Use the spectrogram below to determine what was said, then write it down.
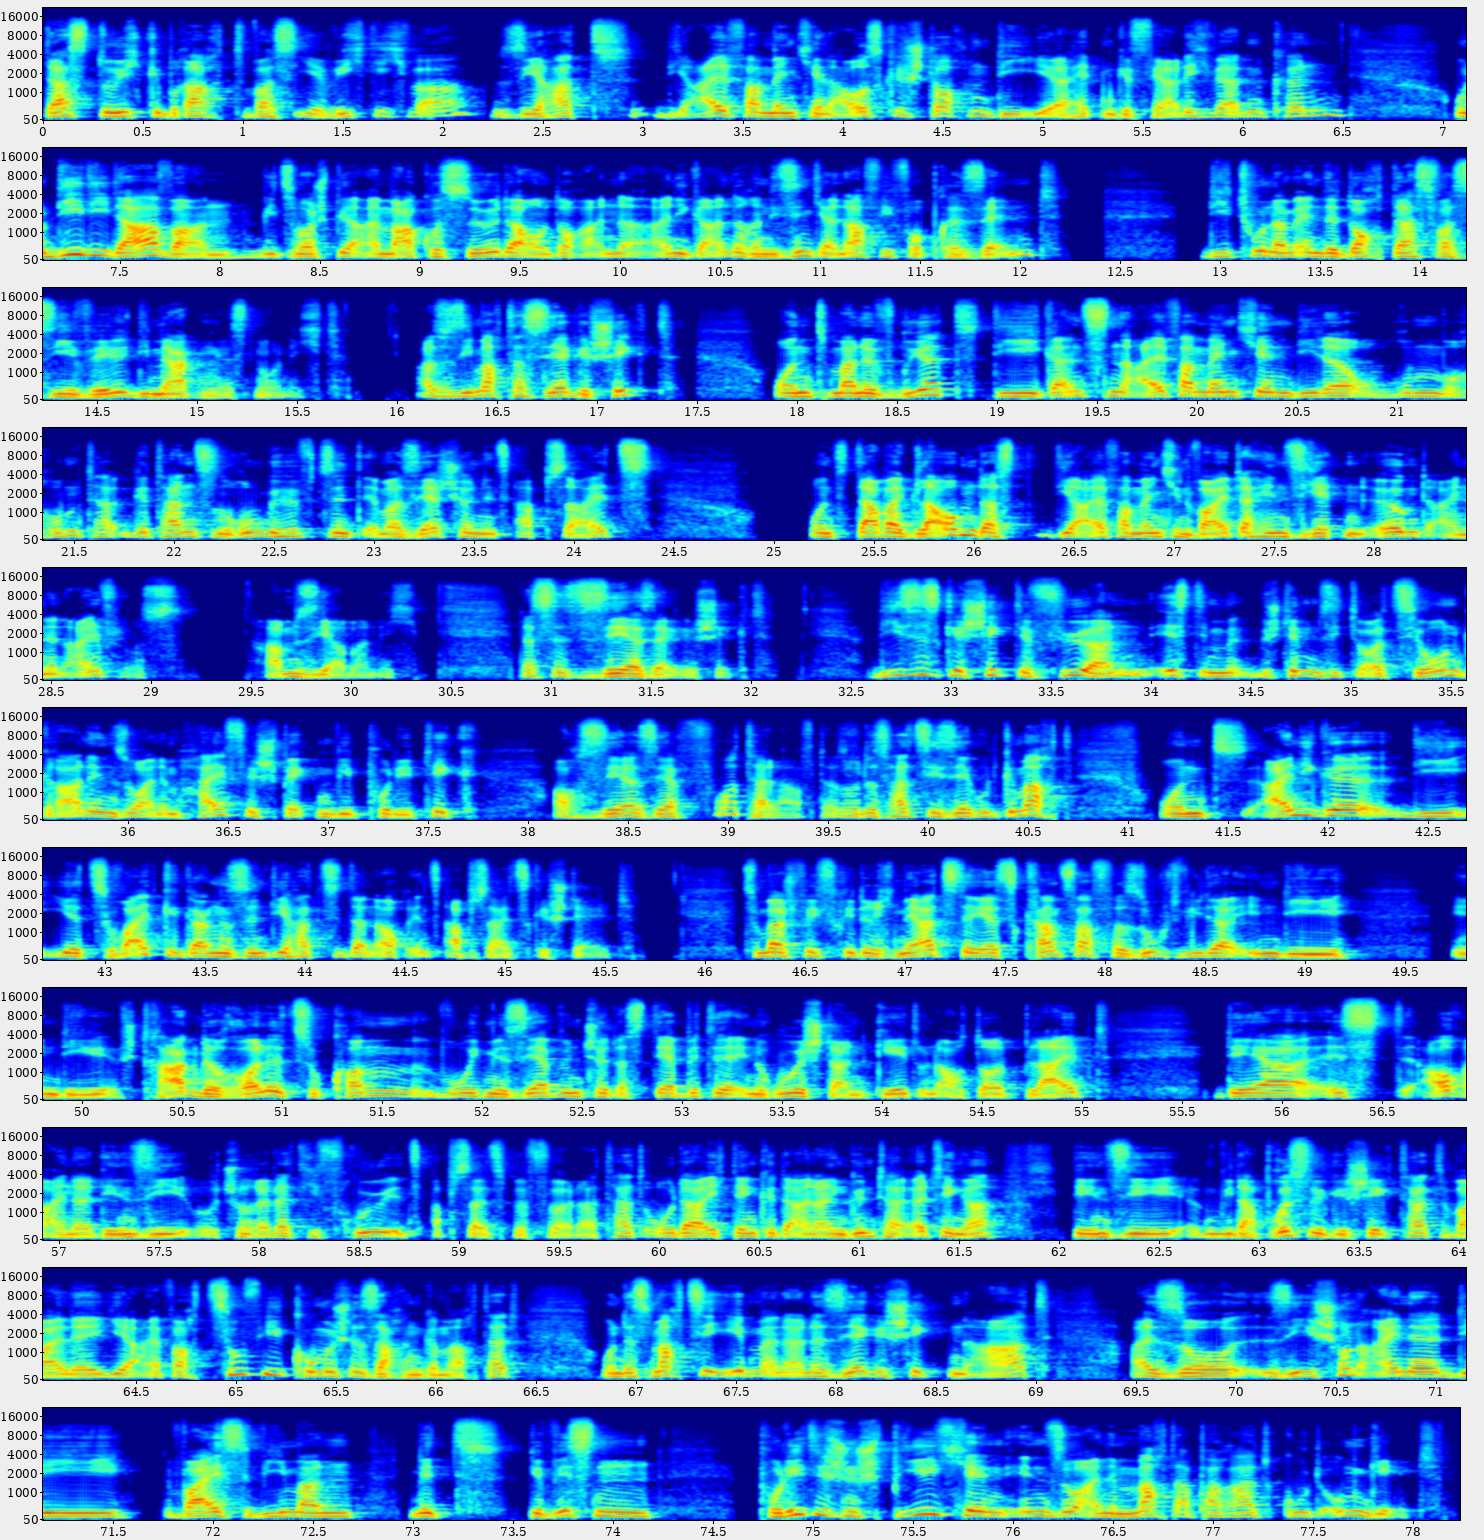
das durchgebracht, was ihr wichtig war. Sie hat die Alpha-Männchen ausgestochen, die ihr hätten gefährlich werden können. Und die, die da waren, wie zum Beispiel ein Markus Söder und auch eine, einige anderen, die sind ja nach wie vor präsent. Die tun am Ende doch das, was sie will, die merken es nur nicht. Also sie macht das sehr geschickt und manövriert die ganzen Alpha-Männchen, die da rum, rumgetanzt und rumgehüpft sind, immer sehr schön ins Abseits und dabei glauben, dass die Alpha-Männchen weiterhin, sie hätten irgendeinen Einfluss haben sie aber nicht. Das ist sehr, sehr geschickt. Dieses geschickte Führen ist in bestimmten Situationen, gerade in so einem Haifischbecken wie Politik, auch sehr, sehr vorteilhaft. Also das hat sie sehr gut gemacht. Und einige, die ihr zu weit gegangen sind, die hat sie dann auch ins Abseits gestellt. Zum Beispiel Friedrich Merz, der jetzt krampfhaft versucht, wieder in die, in die tragende Rolle zu kommen, wo ich mir sehr wünsche, dass der bitte in Ruhestand geht und auch dort bleibt der ist auch einer, den sie schon relativ früh ins Abseits befördert hat. Oder ich denke da an einen Günther Oettinger, den sie irgendwie nach Brüssel geschickt hat, weil er ihr einfach zu viel komische Sachen gemacht hat. Und das macht sie eben in einer sehr geschickten Art. Also sie ist schon eine, die weiß, wie man mit gewissen politischen Spielchen in so einem Machtapparat gut umgeht.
